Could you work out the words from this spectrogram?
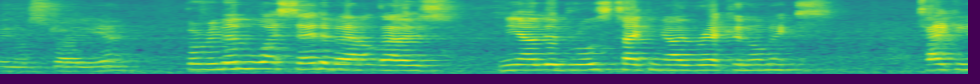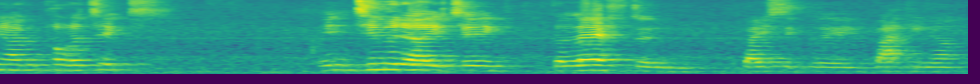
in Australia. But remember what I said about those neoliberals taking over economics, taking over politics, intimidating the left and basically backing up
